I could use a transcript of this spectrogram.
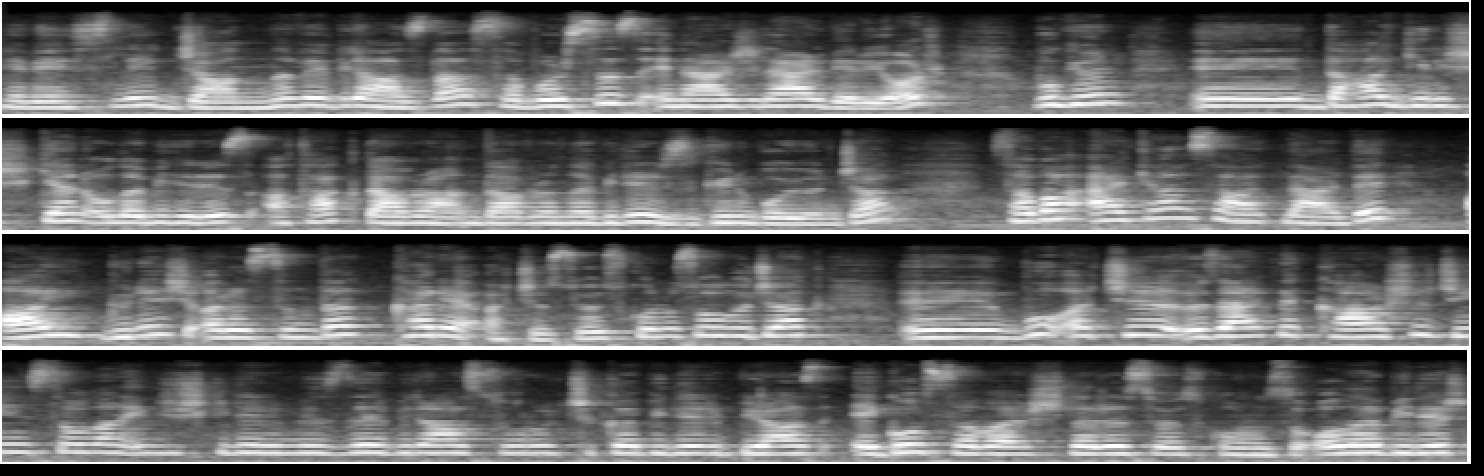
hevesli, canlı ve biraz da sabırsız enerjiler veriyor. Bugün e, daha girişken olabiliriz, atak davran davranabiliriz gün boyunca. Sabah erken saatlerde Ay Güneş arasında kare açı söz konusu olacak. Ee, bu açı özellikle karşı cinsli olan ilişkilerimizde biraz sorun çıkabilir, biraz ego savaşları söz konusu olabilir.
